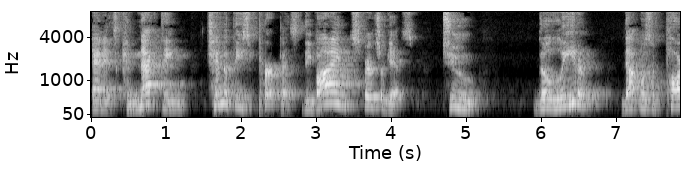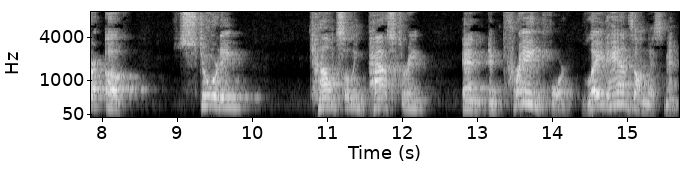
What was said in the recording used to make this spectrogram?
And it's connecting Timothy's purpose, divine spiritual gifts, to the leader that was a part of stewarding, counseling, pastoring, and, and praying for it. Laid hands on this man.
